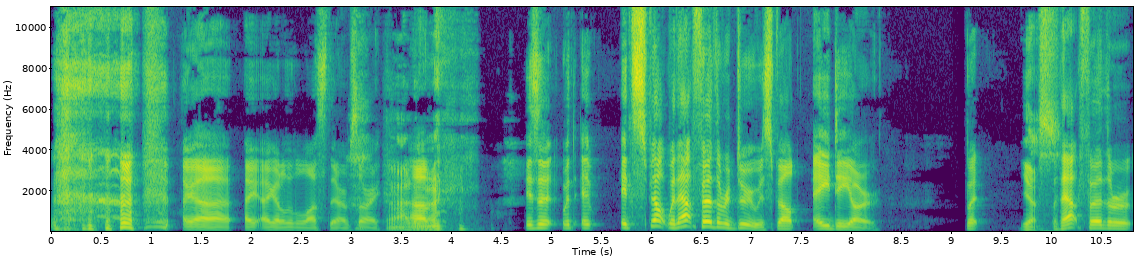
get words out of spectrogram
I, uh, I I got a little lost there. I'm sorry. Um. Is it with it? It's spelt without further ado is spelt A D O, but Yes. without further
